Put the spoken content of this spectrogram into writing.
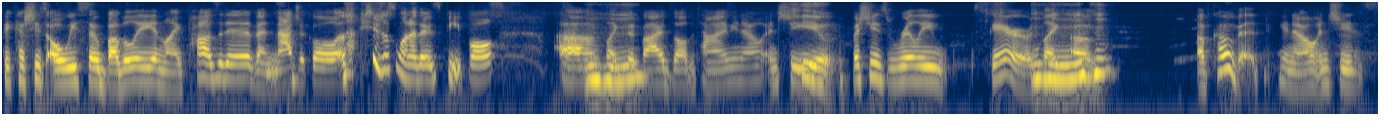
because she's always so bubbly and like positive and magical, and like, she's just one of those people, um, mm-hmm. like good vibes all the time, you know. And she, Cute. but she's really scared, mm-hmm. like of of COVID, you know, and she's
